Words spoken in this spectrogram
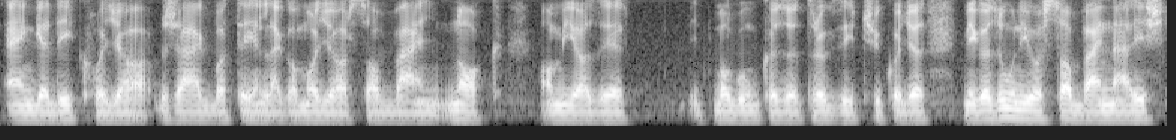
engedik, hogy a zsákba tényleg a magyar szabványnak, ami azért itt magunk között rögzítsük, hogy a, még az uniós szabványnál is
